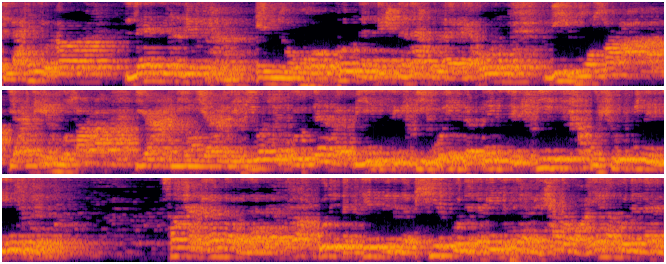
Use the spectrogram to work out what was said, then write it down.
اللي عايزه الرب لازم نفهم إنه كنا إن إحنا ناخد الكهون دي مصارعة. يعني إيه مصارعة؟ يعني يعني في واحد قدامك بيمسك فيك وأنت بتمسك فيه ونشوف مين اللي يخدم صح الكلام ده ولا لا؟ كون إنك تنزل تبشير كون إنك أنت تعمل حاجة معينة كون إنك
